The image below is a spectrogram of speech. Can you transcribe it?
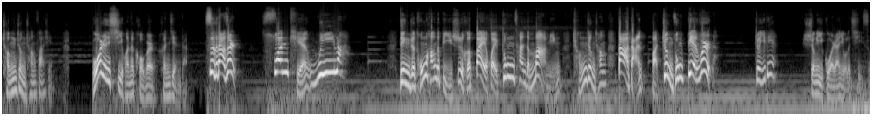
程正昌发现，国人喜欢的口味很简单，四个大字儿：酸甜微辣。顶着同行的鄙视和败坏中餐的骂名，程正昌大胆把正宗变味儿了。这一变，生意果然有了起色。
